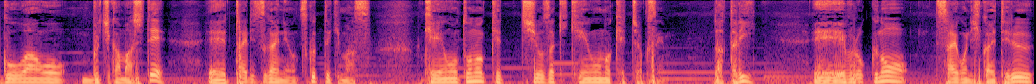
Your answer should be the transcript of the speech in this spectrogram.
剛腕をぶちかまして、えー、対立概念を作ってきます。剣王との塩崎剣王の決着戦だったり、えー、A ブロックの最後に控えている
